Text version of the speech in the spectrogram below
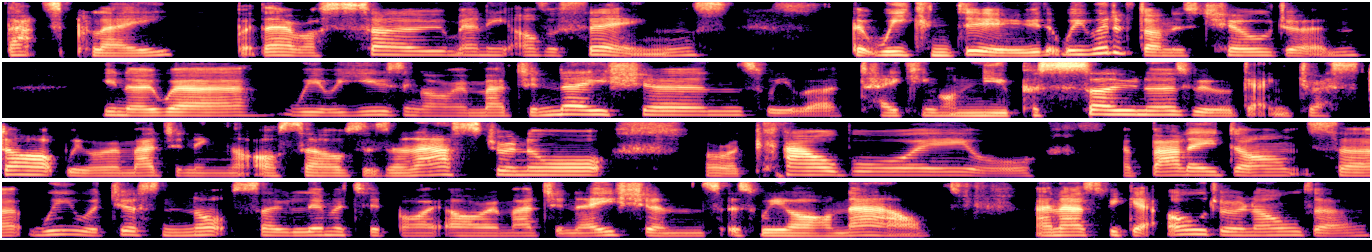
that's play, but there are so many other things that we can do that we would have done as children you know, where we were using our imaginations, we were taking on new personas, we were getting dressed up, we were imagining ourselves as an astronaut or a cowboy or a ballet dancer. We were just not so limited by our imaginations as we are now. And as we get older and older,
